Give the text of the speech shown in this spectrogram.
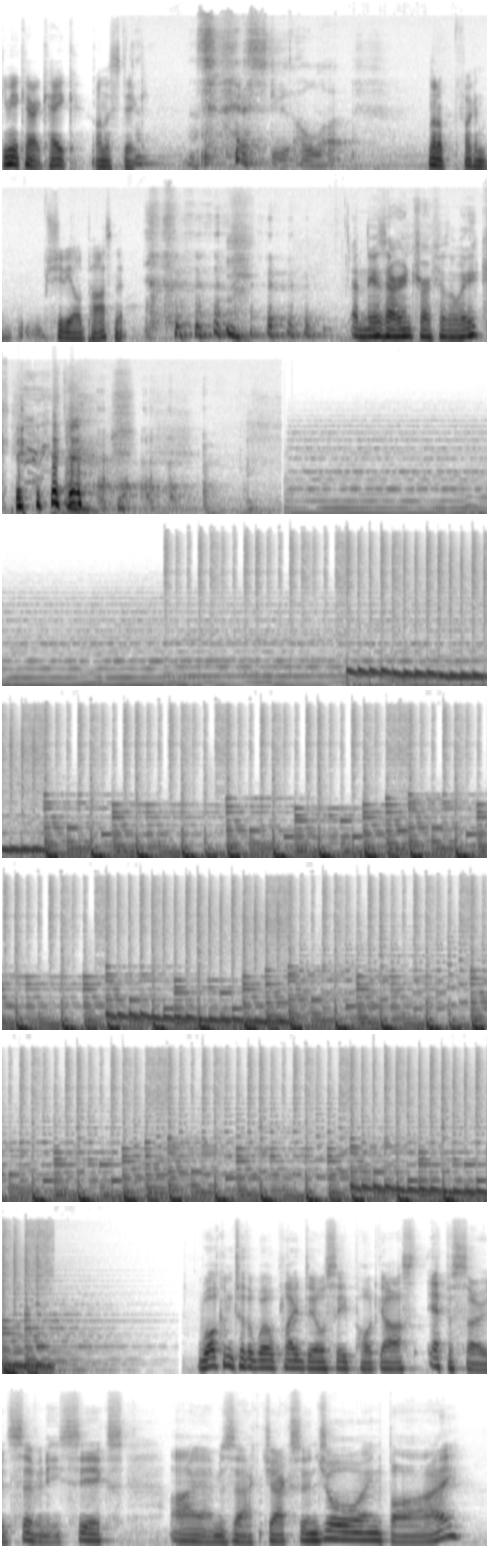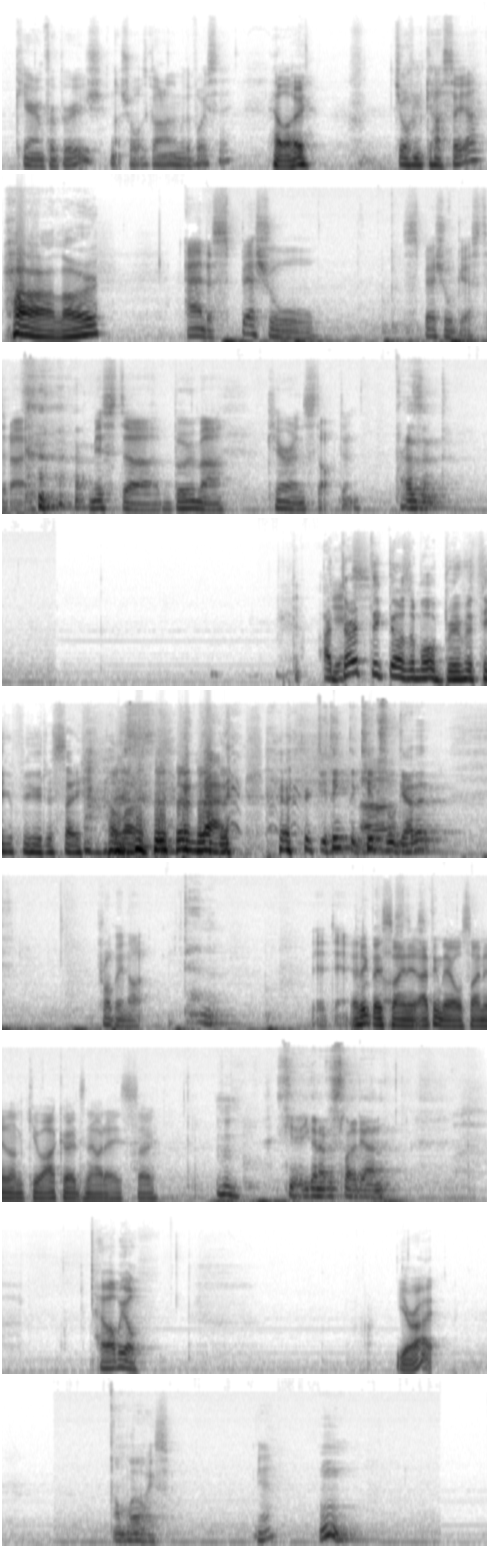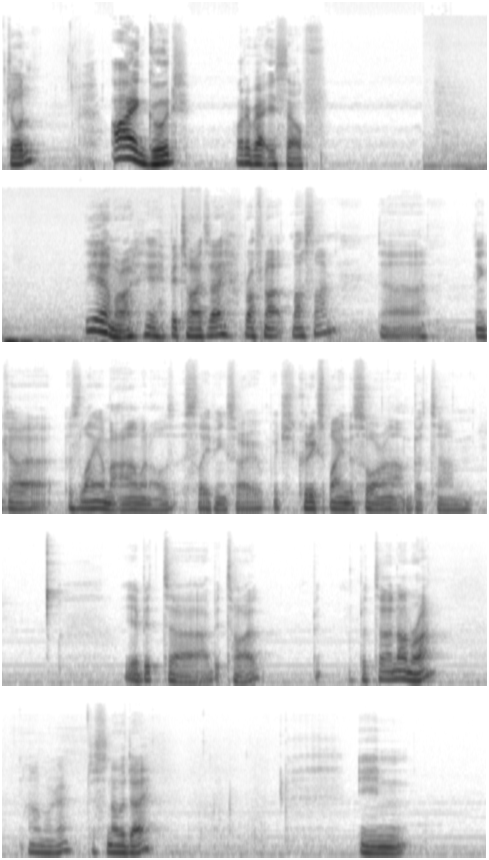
Give me a carrot cake on a stick, Just give you the whole lot. not a fucking shitty old parsnip. And there's our intro for the week. to the Well Played DLC podcast, episode 76. I am Zach Jackson, joined by Kieran Verbruge. Not sure what's going on with the voice there. Hello. Jordan Garcia. Hello. And a special, special guest today, Mr. Boomer Kieran Stockton. Present. I Yes. don't think there was a more boomer thing for you to say hello than that. Do you think the kids Uh, will get it? Probably not. Damn it. They're damn I think they sign it. I think they all sign in on QR codes nowadays. So Yeah, you're gonna have to slow down. How are we all? you're right. I'm well. Nice. Yeah? Mm. Jordan? I'm good. What about yourself? Yeah, I'm alright. Yeah, a bit tired today. Rough night last night. Uh, I think uh, I was laying on my arm when I was sleeping, so which could explain the sore arm. But um, yeah, a bit uh, a bit tired. But, but uh, no, I'm alright. I'm okay. Just another day in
